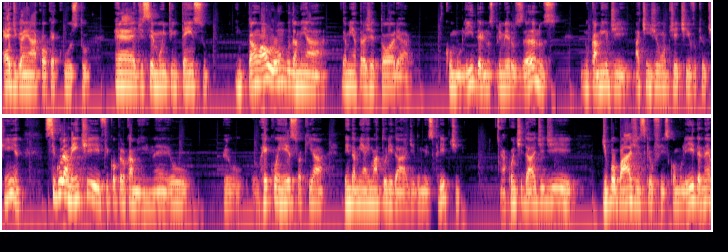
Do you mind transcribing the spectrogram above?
é de ganhar a qualquer custo é, de ser muito intenso. Então, ao longo da minha, da minha trajetória como líder nos primeiros anos, no caminho de atingir um objetivo que eu tinha, seguramente ficou pelo caminho, né? Eu, eu, eu reconheço aqui, a, dentro da minha imaturidade do meu script, a quantidade de, de bobagens que eu fiz como líder, né?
